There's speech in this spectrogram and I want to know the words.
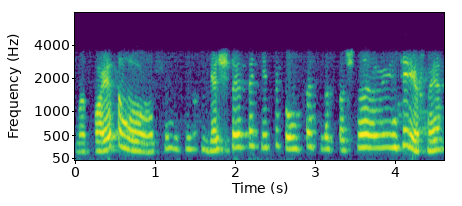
Вот поэтому, я считаю, такие питомцы достаточно интересные.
